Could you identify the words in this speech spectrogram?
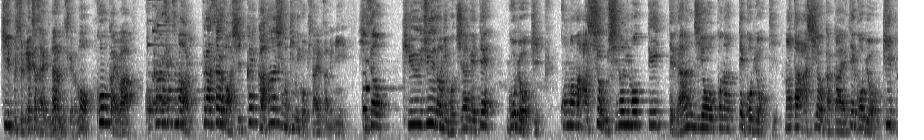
キープするエクササイズになるんですけども、今回は股関節周り、プラスアルファはしっかり下半身の筋肉を鍛えるために、膝を90度に持ち上げて5秒キープ。このまま足を後ろに持っていってランジを行って5秒キープ。また足を抱えて5秒キープ。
